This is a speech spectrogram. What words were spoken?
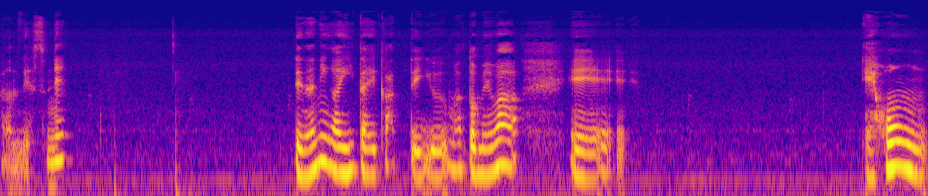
なんですね。で何が言いたいかっていうまとめは、えー、絵本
